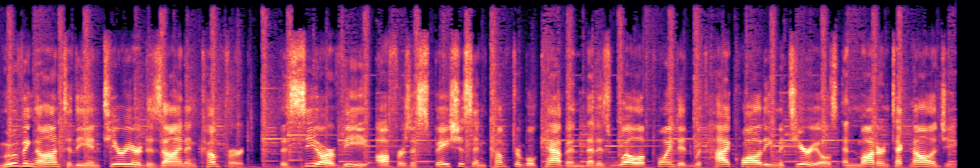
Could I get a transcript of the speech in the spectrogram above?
Moving on to the interior design and comfort, the CR-V offers a spacious and comfortable cabin that is well appointed with high-quality materials and modern technology.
